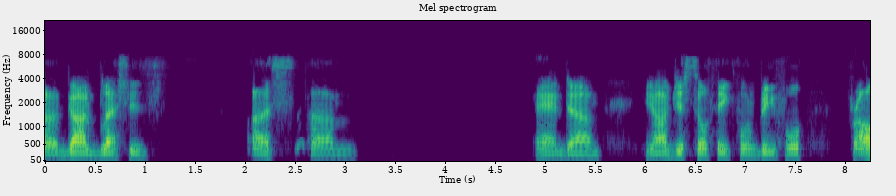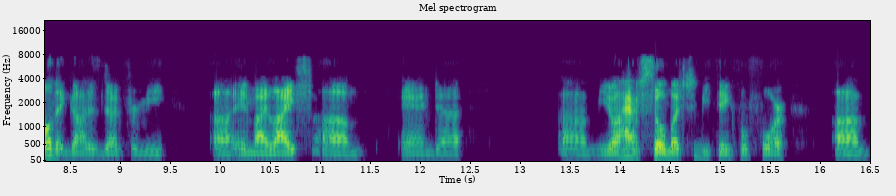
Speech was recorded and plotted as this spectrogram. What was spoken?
uh, God blesses us. Um, and, um, you know, I'm just so thankful and grateful for all that God has done for me uh, in my life. And, uh, um, you know, I have so much to be thankful for. Um,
